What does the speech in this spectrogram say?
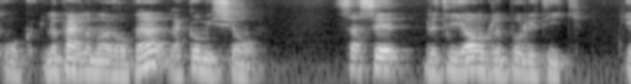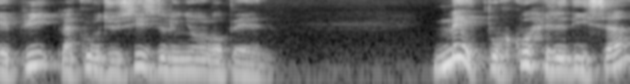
Donc le Parlement européen, la Commission, ça c'est le triangle politique. Et puis la Cour de justice de l'Union européenne. Mais pourquoi je dis ça?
